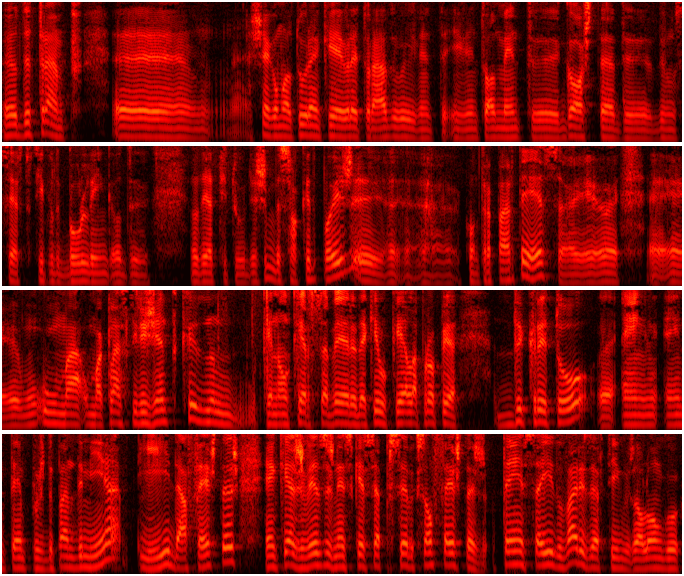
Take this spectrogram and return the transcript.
eh, de Trump. Eh, chega uma altura em que o eleitorado eventualmente gosta de, de um certo tipo de bullying ou de, ou de atitudes, só que depois a, contraparte é essa. É, é, é uma, uma classe dirigente que não, que não quer saber daquilo que ela própria decretou eh, em, em, tempos de pandemia e dá festas em que às vezes nem sequer se apercebe que são festas. Têm saído vários artigos ao longo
